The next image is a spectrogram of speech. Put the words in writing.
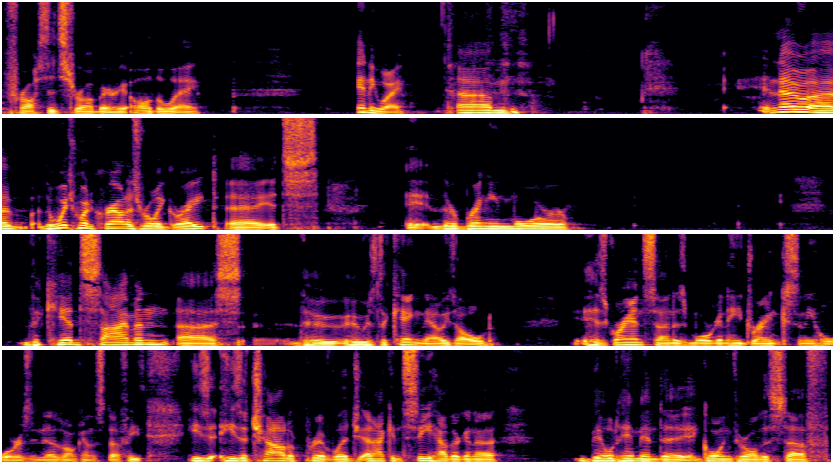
Frosted strawberry all the way. Anyway, um, no, uh, the Witchwood Crown is really great. Uh, it's it, they're bringing more. The kid Simon, uh, who who is the king now, he's old. His grandson is Morgan. He drinks and he whores and does all kinds of stuff. He's he's he's a child of privilege, and I can see how they're going to build him into going through all this stuff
